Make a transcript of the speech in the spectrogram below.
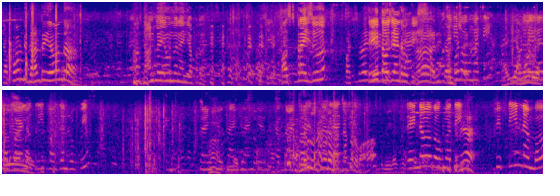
చెప్పండి దాంట్లో ఏముందో? దాంట్లో ఏముందో నేను చెప్పను. First prize three thousand rupees మొదటి బహుమతి త్రీ థౌజండ్ రూపీస్ రెండవ బహుమతి fifteen number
